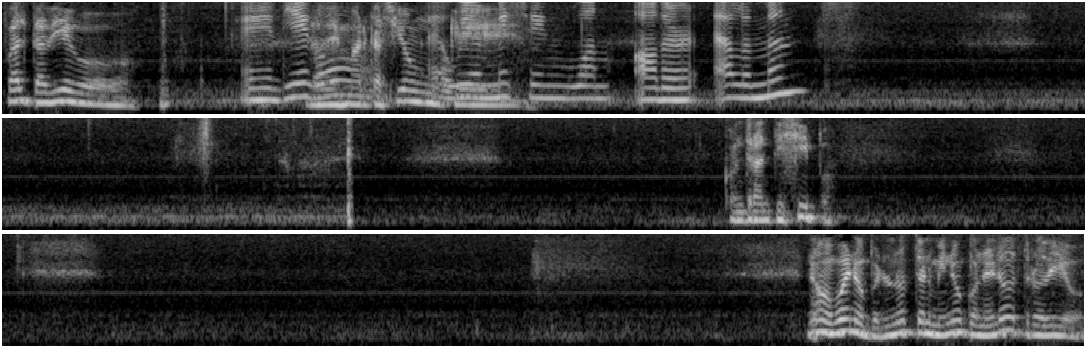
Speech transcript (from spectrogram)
Falta Diego. Uh, Diego, desmarcación uh, we are que- missing one other element. contra anticipo. No, bueno, pero no terminó con el otro, Diego.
